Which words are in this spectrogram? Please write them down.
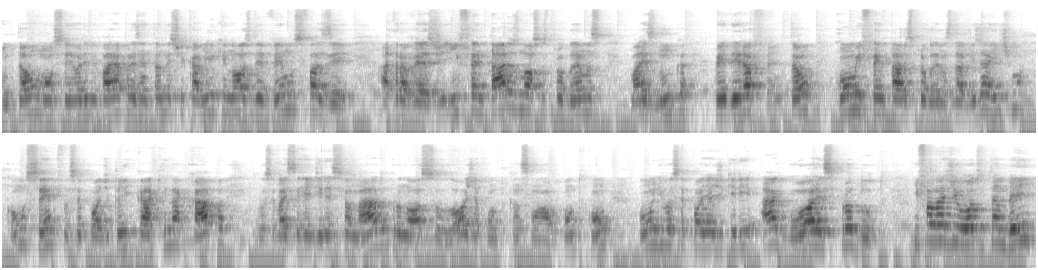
Então, o Monsenhor ele vai apresentando este caminho que nós devemos fazer através de enfrentar os nossos problemas, mas nunca perder a fé. Então, como enfrentar os problemas da vida íntima? Como sempre, você pode clicar aqui na capa e você vai ser redirecionado para o nosso loja.cançãonova.com, onde você pode adquirir agora esse produto. E falar de outro também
